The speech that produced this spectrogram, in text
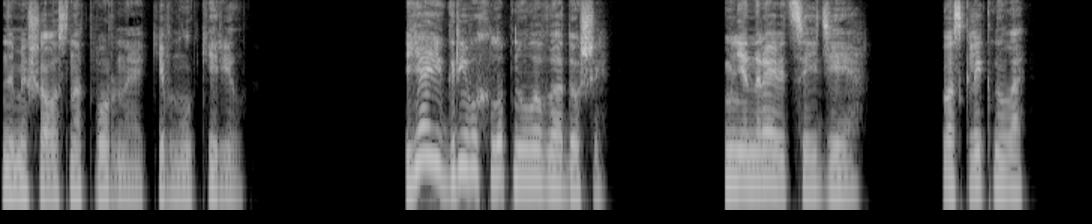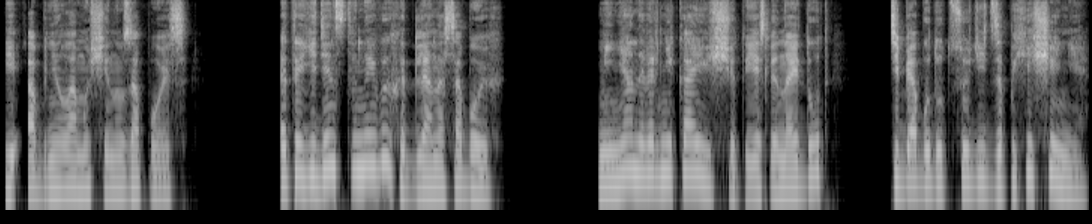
намешала снотворное», — кивнул Кирилл. Я игриво хлопнула в ладоши. «Мне нравится идея», — воскликнула и обняла мужчину за пояс. «Это единственный выход для нас обоих. Меня наверняка ищут, если найдут, тебя будут судить за похищение.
